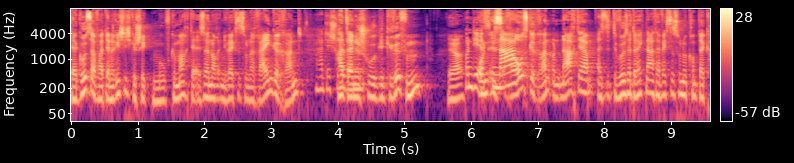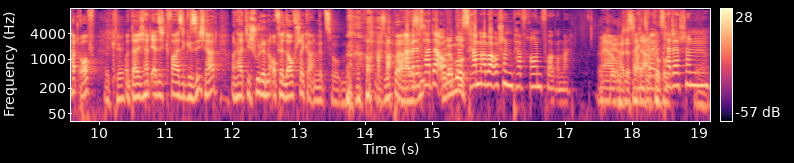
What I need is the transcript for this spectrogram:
der Gustav hat ja einen richtig geschickten Move gemacht. Der ist ja noch in die Wechselzone reingerannt, Hat die Schuhe hat seine Schuhe gegriffen Ja. und die und ist nach, rausgerannt und nach der, also du wirst ja direkt nach der Wechselzone kommt der Cut-Off Okay. und dadurch hat er sich quasi gesichert und hat die Schuhe dann auf der Laufstrecke angezogen. Super. aber das hat er auch, das haben aber auch schon ein paar Frauen vorgemacht. ja, gut, das er hat Also, er das hat er schon,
